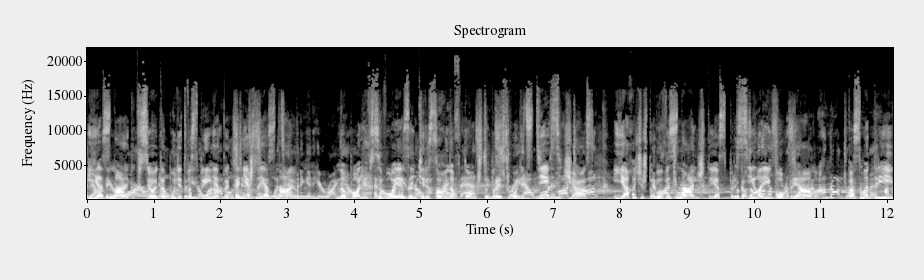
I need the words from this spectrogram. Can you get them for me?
И я знаю, как все это будет воспринято. Конечно, я знаю. Но более всего я заинтересована в том, что происходит здесь, сейчас. И я хочу, чтобы вы знали, что я спросила его прямо. Посмотри,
